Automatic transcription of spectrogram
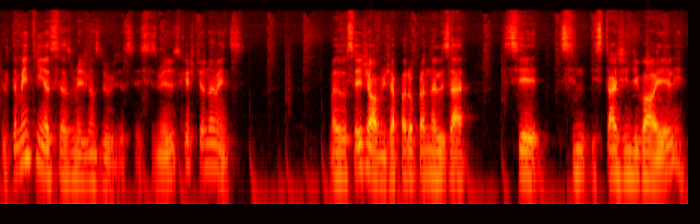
ele também tinha essas mesmas dúvidas, esses mesmos questionamentos. Mas você, jovem, já parou para analisar se, se está agindo igual a ele?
